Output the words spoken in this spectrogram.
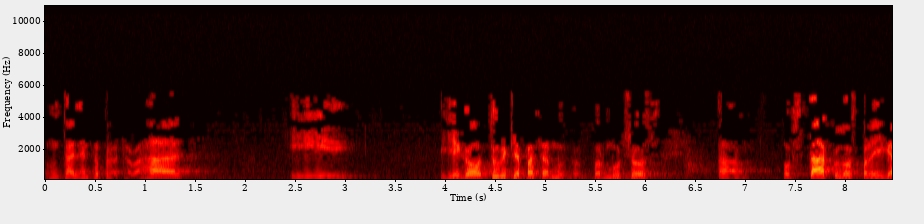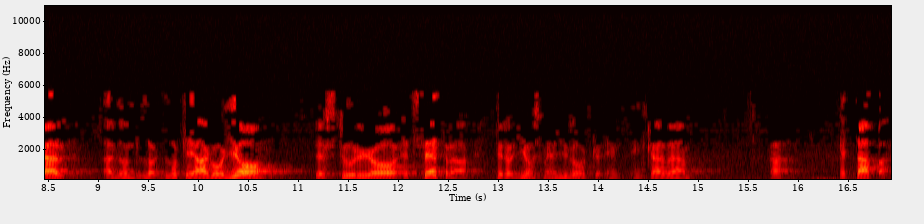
un talento para trabajar y llegó, tuve que pasar por muchos uh, obstáculos para llegar a lo, que hago yo, de estudio, etcétera, pero Dios me ayudó en, cada ah, etapa,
